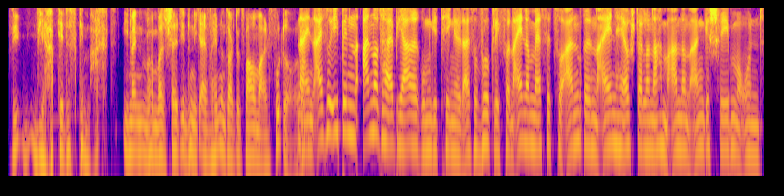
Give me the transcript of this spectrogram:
Wie, wie habt ihr das gemacht? Ich meine, man stellt sich doch nicht einfach hin und sagt, jetzt machen wir mal ein Futter, oder? Nein, also ich bin anderthalb Jahre rumgetingelt, also wirklich von einer Messe zur anderen, ein Hersteller nach dem anderen angeschrieben und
